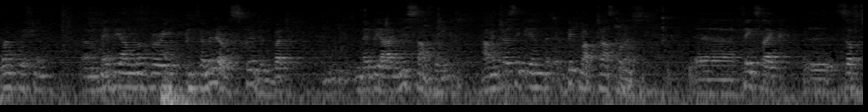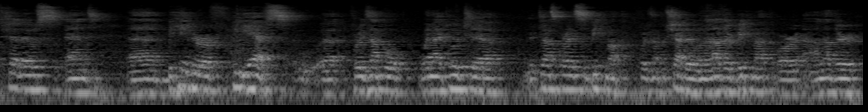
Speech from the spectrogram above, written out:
one question. Um, maybe I'm not very familiar with Scribus, but maybe I missed something. I'm interested in bitmap transparency. Uh, things like uh, soft shadows and uh, behavior of PDFs. For example, when I put the transparency bitmap, for example, shadow on another bitmap or another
